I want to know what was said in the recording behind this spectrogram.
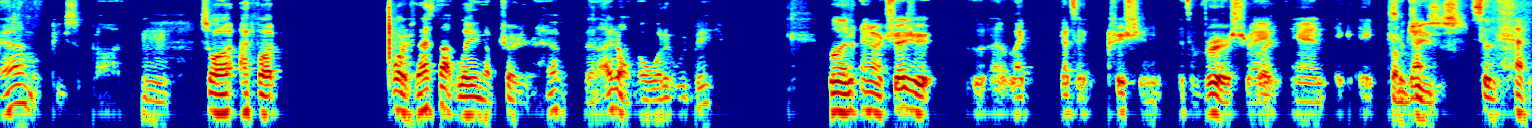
am a piece of God. Mm-hmm. So I, I thought, boy, if that's not laying up treasure in heaven, then I don't know what it would be. Well, and, and our treasure, uh, like that's a Christian, it's a verse, right? right. And it, it, from so that, Jesus. So that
